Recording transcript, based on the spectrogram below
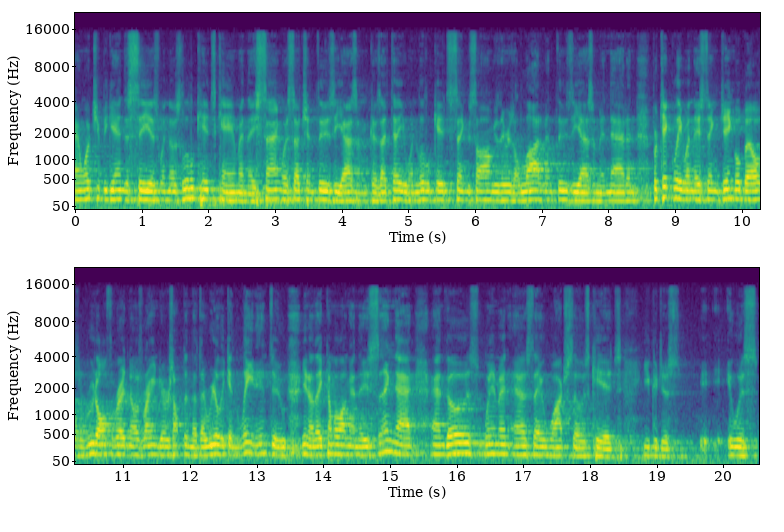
and what you began to see is when those little kids came and they sang with such enthusiasm, because I tell you, when little kids sing songs, there is a lot of enthusiasm in that. And particularly when they sing Jingle Bells or Rudolph the Red-Nosed Reindeer or something that they really can lean into, you know, they come along and they sing that. And those women, as they watch those kids, you could just, it, it was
